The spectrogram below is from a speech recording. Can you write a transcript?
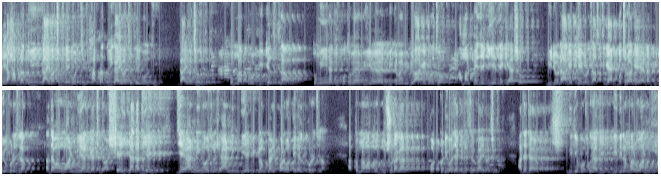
এই হাবড়া দুই গাই বাছুরকেই বলছি। হাবড়া দুই গাই বাছুরকেই বলছি। গাই বাছুর তোমরা পুরো ডিটেলস নাও। তুমি নাকি প্রথমে বিক্রমের ভিডিও আগে করেছ? আমার পেজে গিয়ে দেখে আসো, ভিডিওটা আগে কে করেছে? আজ থেকে এক বছর আগে একটা ভিডিও করেছিলাম, তাতে আমার ওয়ান মিলিয়ন গেছিল। আর সেই টাকা দিয়েই যে আর্নিং হয়েছিল, সেই আর্নিং দিয়ে বিক্রমকে আমি পরবর্তী হেল্প করেছিলাম। আর তোমরা মাত্র দুশো টাকার কটকটি বাজার কিনেছিল, গাই বাছুর। আচ্ছা যাই হোক, দ্বিতীয় প্রশ্নে আছি। দিদি নাম্বার ওয়ান নিয়ে।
